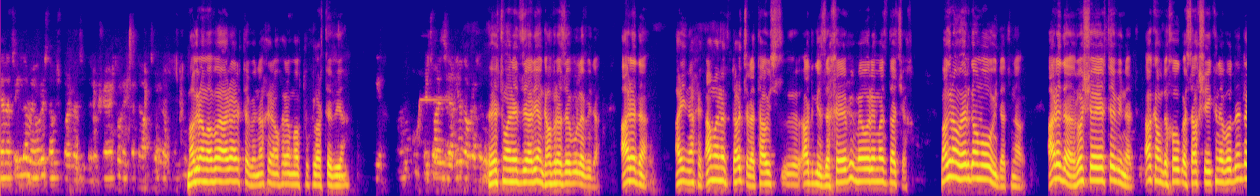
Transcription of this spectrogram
განაწილი და მეორეს თავის პარალაზიტე რომ შეერთონ ერთად დააღწევენ ამ კუნძულს. მაგრამ აბა არა ერთებენ, ახე რამხე რა მავთუხლართებია. ერთმანეთზე არიან გაბრაზებული. ერთმანეთზე არიან გაბრაზებულები და არა და აი ნახეთ, ამანაც დაჭრა თავის ადგილზე ხეები, მეორემაც დაჭეხა. მაგრამ ვერ გამოუვიდათ ნავი. არა და რო შეერთებინათ, აქამდე ხო უკვე სახში იქნებოდნენ და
